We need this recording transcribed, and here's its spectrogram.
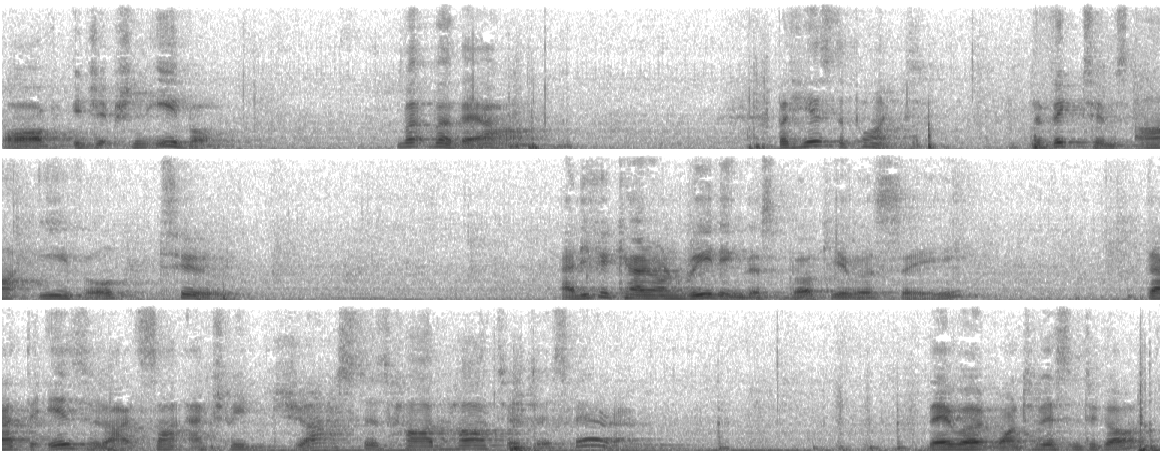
of Egyptian evil. Well, well, they are. But here's the point the victims are evil too. And if you carry on reading this book, you will see that the Israelites are actually just as hard hearted as Pharaoh. They won't want to listen to God.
